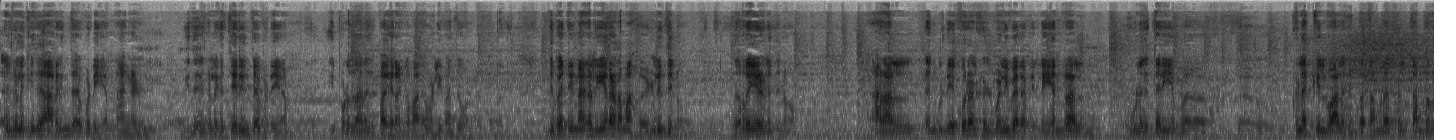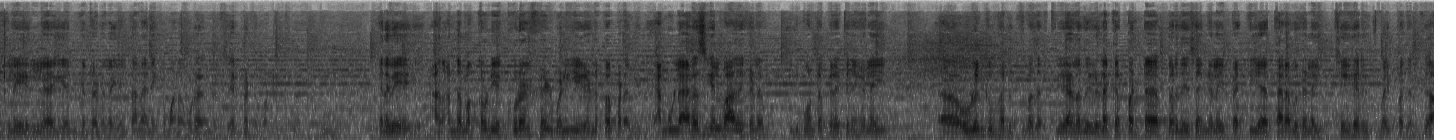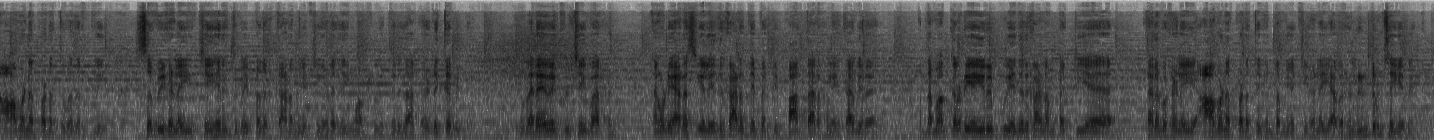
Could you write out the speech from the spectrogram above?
எங்களுக்கு இது அறிந்த விடயம். நாங்கள் இது எங்களுக்கு தெரிந்த விடயம். இப்பொழுதுதான் இது பகிரங்கமாக வெளிவந்து கொண்டிருக்கிறது இது பற்றி நாங்கள் ஈரானமாக எழுதினோம் நிறைய எழுதினோம் ஆனால் எங்களுடைய குரல்கள் வெளிவரவில்லை என்றால் உங்களுக்கு தெரியும் கிழக்கில் வாழுகின்ற தமிழர்கள் தமிழர்களே இல்லை என்கின்ற நிலையில் தான் அநேகமான ஊடகங்கள் செயல்பட்டு கொண்டிருக்கின்றன எனவே அந்த மக்களுடைய குரல்கள் வெளியே எழுப்பப்படவில்லை அங்குள்ள அரசியல்வாதிகளும் இது போன்ற பிரச்சனைகளை ஒழுங்குபடுத்துவதற்கு அல்லது இழக்கப்பட்ட பிரதேசங்களை பற்றிய தரவுகளை சேகரித்து வைப்பதற்கு ஆவணப்படுத்துவதற்கு செவிகளை சேகரித்து வைப்பதற்கான முயற்சிகள் எதையும் அவர்கள் பெரிதாக எடுக்கவில்லை. ஒரு வரையறைக்குள் செய்வார்கள். தங்களுடைய அரசியல் எதிர்காலத்தை பற்றி பார்த்தார்களே தவிர அந்த மக்களுடைய இருப்பு எதிர்காலம் பற்றிய தரவுகளை ஆவணப்படுத்துகின்ற முயற்சிகளை அவர்கள் இன்றும் செய்யவில்லை.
